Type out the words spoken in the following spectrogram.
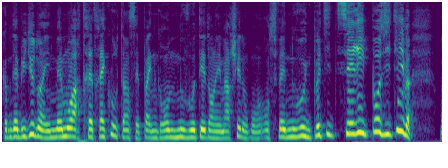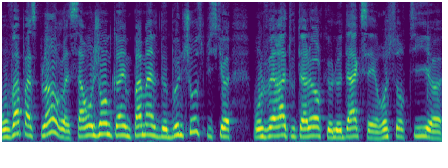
Comme d'habitude, on a une mémoire très très courte, hein, c'est pas une grande nouveauté dans les marchés, donc on, on, se fait de nouveau une petite série positive on va pas se plaindre, ça engendre quand même pas mal de bonnes choses puisque on le verra tout à l'heure que le DAX est ressorti euh,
